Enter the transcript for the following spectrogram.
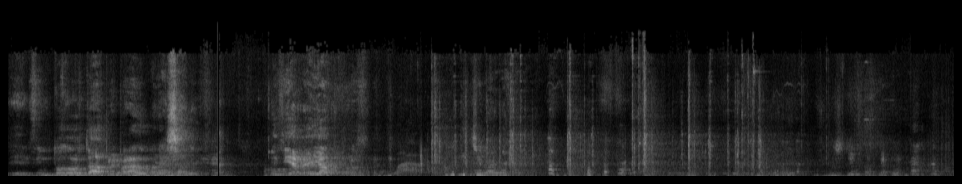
En fin, todo está preparado para que, que cierre ya. ¡Wow! ¡Qué chulada!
